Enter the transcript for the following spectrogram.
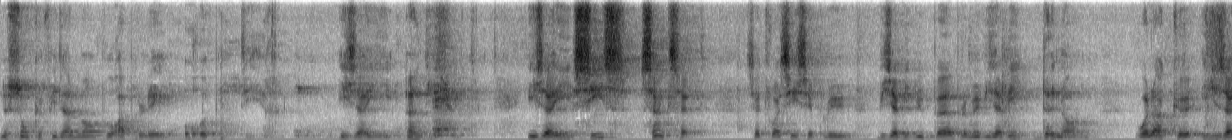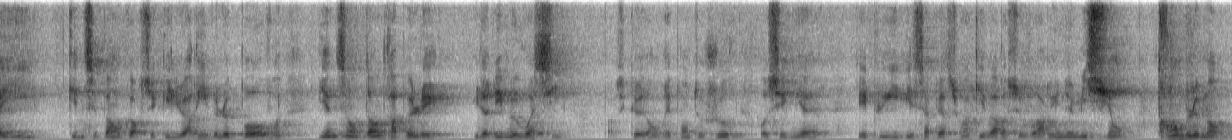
ne sont que finalement pour appeler au repentir. Isaïe 1, 18. Isaïe 6, 5, 7. Cette fois-ci, c'est plus vis-à-vis du peuple, mais vis-à-vis d'un homme. Voilà que Isaïe, qui ne sait pas encore ce qui lui arrive, le pauvre, vient de s'entendre appeler. Il a dit Me voici, parce qu'on répond toujours au Seigneur. Et puis il s'aperçoit qu'il va recevoir une mission, tremblement.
